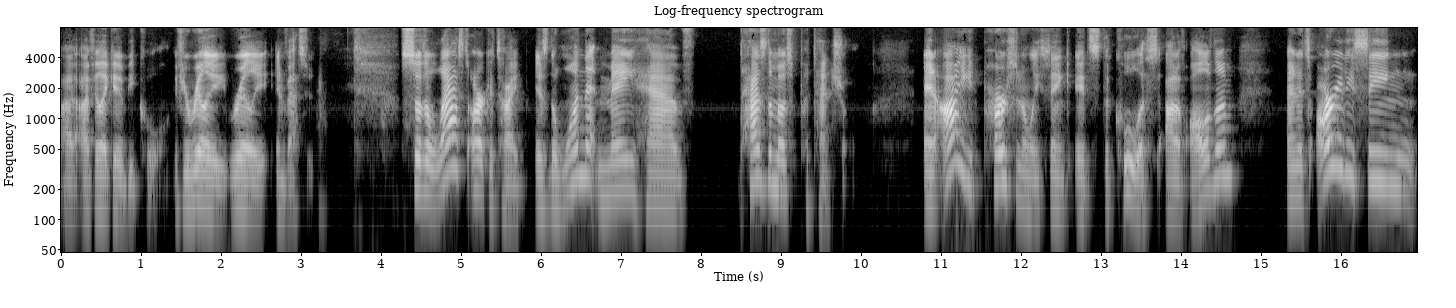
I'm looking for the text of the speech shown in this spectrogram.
I, I feel like it would be cool if you're really really invested. So the last archetype is the one that may have has the most potential. And I personally think it's the coolest out of all of them. And it's already seeing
